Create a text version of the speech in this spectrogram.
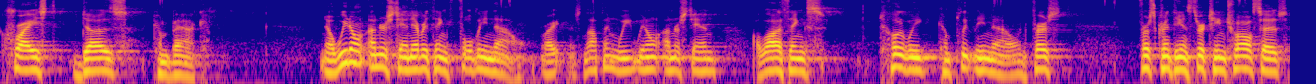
Christ does come back. Now, we don't understand everything fully now, right? There's nothing, we, we don't understand a lot of things totally, completely now. And first, 1 Corinthians 13 12 says,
